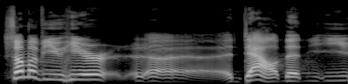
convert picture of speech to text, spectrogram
Some of you here uh, doubt that you,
